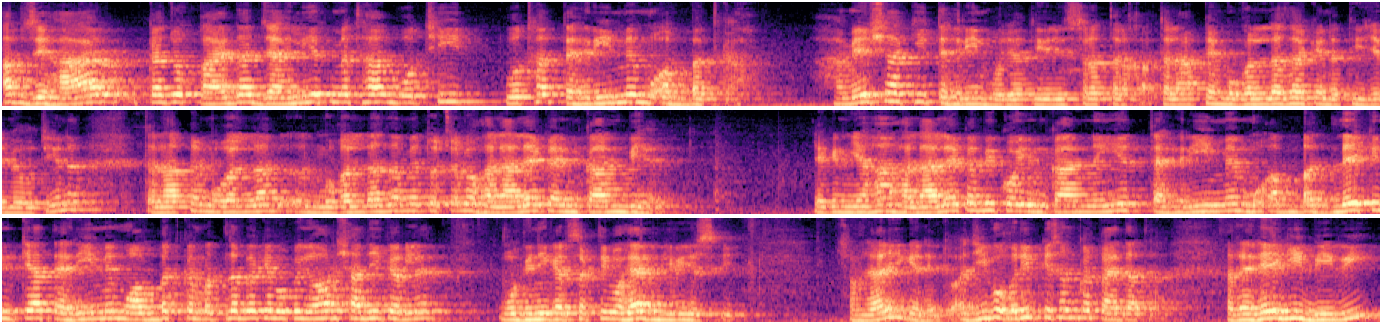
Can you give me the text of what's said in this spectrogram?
اب زہار کا جو قاعدہ جاہلیت میں تھا، وہ تھی، وہ تھا تحریم معبت کا۔ ہمیشہ کی تحریم ہو جاتی ہے، جس طرح طلاق مغلزہ کے نتیجے میں ہوتی ہے نا۔ طلاق مغلزہ میں تو چلو حلالے کا امکان بھی ہے، لیکن یہاں حلالے کا بھی کوئی امکان نہیں ہے۔ تحریم معبت لیکن کیا تحریم معبت کا مطلب ہے کہ وہ کوئی اور شادی کر لے؟ وہ بھی نہیں کر سکتی، وہ ہے بیوی اس کی۔ سمجھا رہی کہ نہیں؟ تو عجیب و غریب قسم کا قاعدہ تھا۔ رہے گی بیوی،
